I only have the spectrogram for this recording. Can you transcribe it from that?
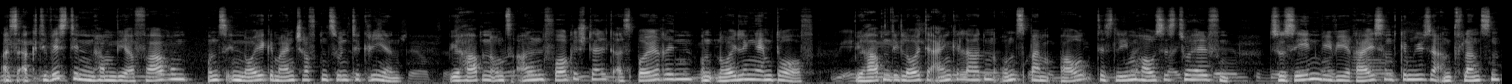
Als Aktivistinnen haben wir Erfahrung, uns in neue Gemeinschaften zu integrieren. Wir haben uns allen vorgestellt als Bäuerinnen und Neulinge im Dorf. Wir haben die Leute eingeladen, uns beim Bau des Lehmhauses zu helfen, zu sehen, wie wir Reis und Gemüse anpflanzen,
